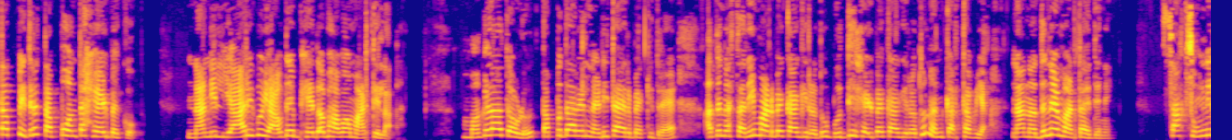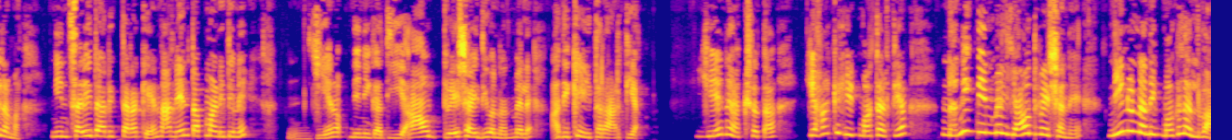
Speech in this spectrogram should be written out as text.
ತಪ್ಪಿದ್ರೆ ತಪ್ಪು ಅಂತ ಹೇಳಬೇಕು. ನಾನಿಲ್ಲಿ ಯಾರಿಗೂ ಯಾವುದೇ ಭೇದ ಭಾವ ಮಾಡ್ತಿಲ್ಲ. ಮಗಳಾದವಳು ತಪ್ಪು ದಾರಿಯಲ್ಲಿ ನಡೀತಾ ಇರಬೇಕಿದ್ರೆ ಅದನ್ನ ಸರಿ ಮಾಡಬೇಕಾಗಿರೋದು, ಬುದ್ಧಿ ಹೇಳಬೇಕಾಗಿರೋದು ನನ್ನ ಕರ್ತವ್ಯ. ನಾನು ಅದನ್ನೇ ಮಾಡ್ತಾ ಇದ್ದೀನಿ. ಸಾಕು ಸುಮ್ಮನಿರಮ್ಮ ನೀನು ಸರಿ ದಾರಿಗೆ ತರಕ್ಕೆ ನಾನೇನು ತಪ್ಪು ಮಾಡಿದ್ದೀನಿ? ಏನೋ, ನಿನಗೆ ಅದು ಯಾವ ದ್ವೇಷ ಇದೆಯೋ ನನ್ನ ಮೇಲೆ, ಅದಕ್ಕೆ ಈ ಥರ ಆಡ್ತೀಯ? ಏನೇ ಅಕ್ಷತಾ, ಯಾಕೆ ಹೀಗೆ ಮಾತಾಡ್ತೀಯ? ನನಗೆ ನಿನ್ನ ಮೇಲೆ ಯಾವ ದ್ವೇಷನೇ? ನೀನು ನನಗೆ ಮಗಳಲ್ವಾ?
